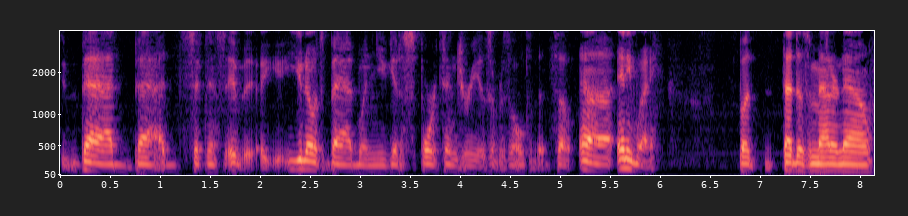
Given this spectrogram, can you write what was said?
bad, bad sickness. It, you know, it's bad when you get a sports injury as a result of it. So, uh, anyway, but that doesn't matter now.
